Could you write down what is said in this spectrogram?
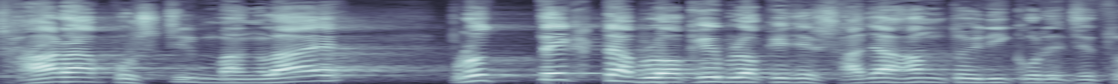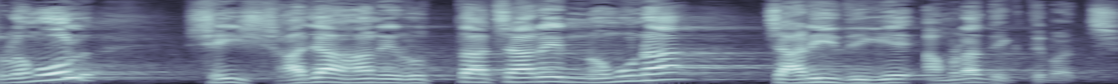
সারা পশ্চিম বাংলায় প্রত্যেকটা ব্লকে ব্লকে যে শাহজাহান তৈরি করেছে তৃণমূল, সেই শাহজাহানের অত্যাচারের নমুনা চারিদিকে আমরা দেখতে পাচ্ছি।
